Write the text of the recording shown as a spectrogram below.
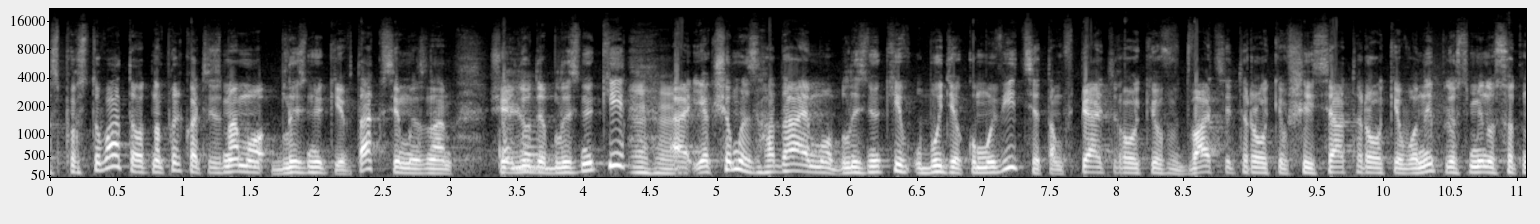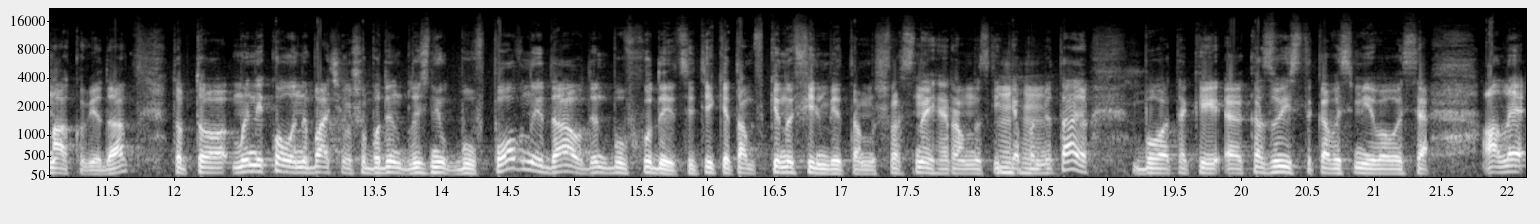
спростувати, от, наприклад, візьмемо близнюків. Так, всі ми знаємо, що є люди-близнюки. Е, Якщо ми згадаємо близнюків у будь-якому віці, там в 5 років, в 20 років, 60 років, вони плюс-мінус однакові. Да? Тобто ми ніколи не бачили, щоб один близнюк був повний, да, один був худий. Це тільки там в кінофільмі там Шварценеггером, наскільки я пам'ятаю, була така е, казуїстика висміювалася. Але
